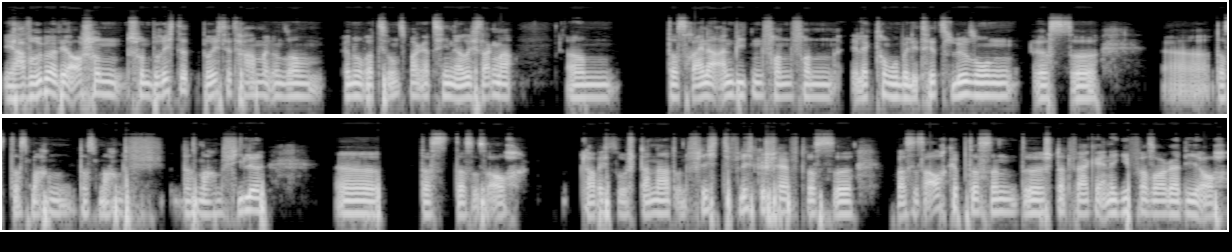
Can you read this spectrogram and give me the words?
Ja, worüber wir auch schon, schon berichtet, berichtet haben in unserem Innovationsmagazin. Also ich sage mal, ähm, das reine Anbieten von, von Elektromobilitätslösungen ist, äh, äh, das, das machen, das machen, das machen viele. Äh, das, das ist auch, glaube ich, so Standard- und Pflicht, Pflichtgeschäft, was, äh, was es auch gibt. Das sind äh, Stadtwerke, Energieversorger, die auch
